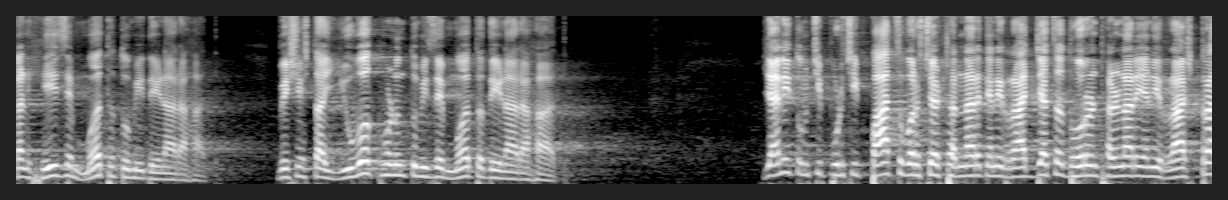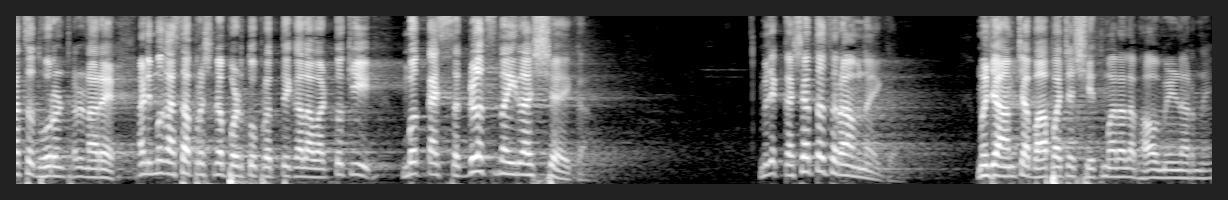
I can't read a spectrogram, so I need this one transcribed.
कारण हे जे मत तुम्ही देणार आहात विशेषतः युवक म्हणून तुम्ही जे मत देणार आहात यांनी तुमची पुढची पाच वर्ष ठरणार आहे त्यांनी राज्याचं धोरण ठरणार आहे यांनी राष्ट्राचं धोरण ठरणार आहे. आणि मग असा प्रश्न पडतो प्रत्येकाला वाटतो की मग काय सगळंच नैराश्य आहे का? म्हणजे कशातच राम नाही का? म्हणजे आमच्या बापाच्या शेतमालाला भाव मिळणार नाही.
